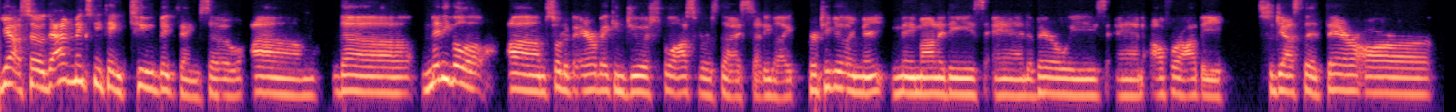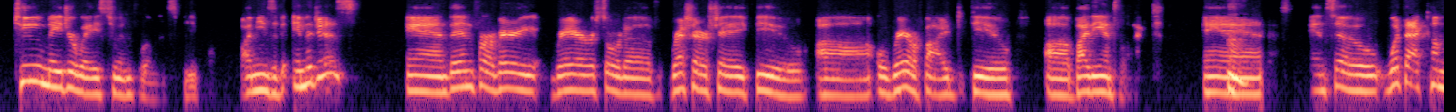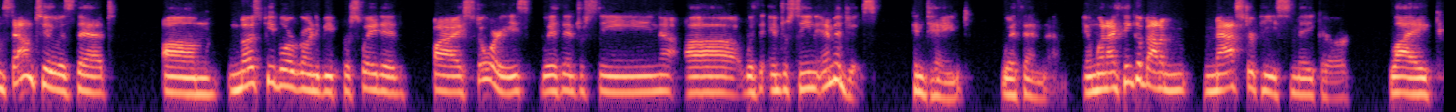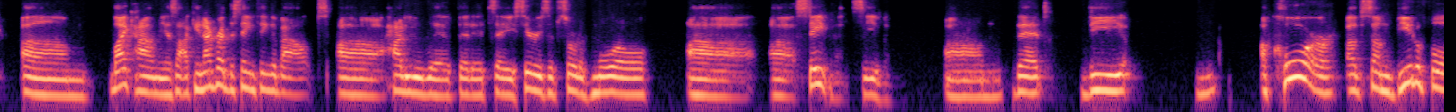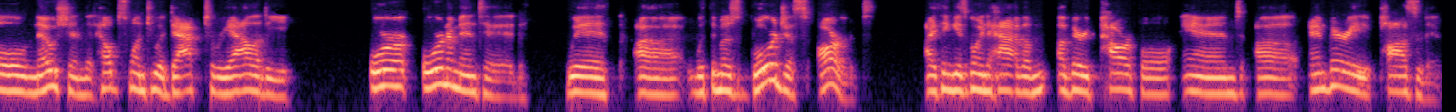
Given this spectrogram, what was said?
Yeah, so that makes me think two big things. So um, the medieval um, sort of Arabic and Jewish philosophers that I study, like particularly Maimonides and Averroes and Al-Farabi, suggest that there are two major ways to influence people by means of images, and then for a very rare sort of recherche few uh, or rarefied few uh, by the intellect. And hmm and so what that comes down to is that um, most people are going to be persuaded by stories with interesting uh, with interesting images contained within them. And when I think about a masterpiece maker like um, like Hayao Miyazaki, and I've read the same thing about uh, How Do You Live, that it's a series of sort of moral uh, uh, statements, even um, that the a core of some beautiful notion that helps one to adapt to reality or ornamented with uh, with the most gorgeous art i think is going to have a, a very powerful and uh, and very positive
